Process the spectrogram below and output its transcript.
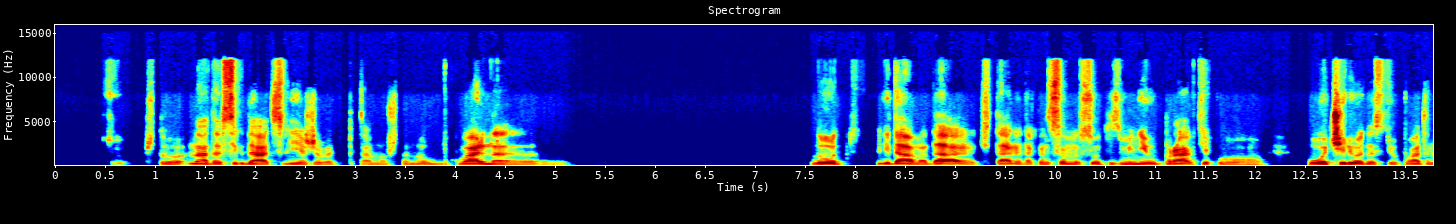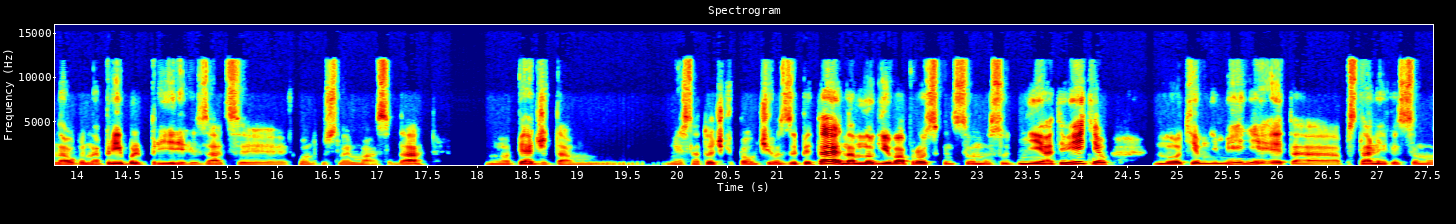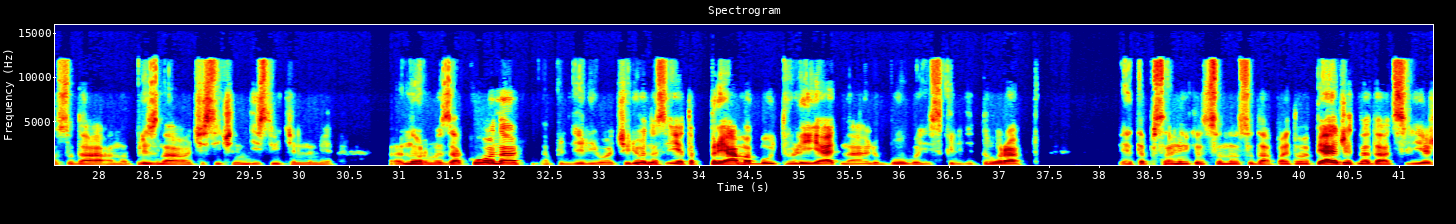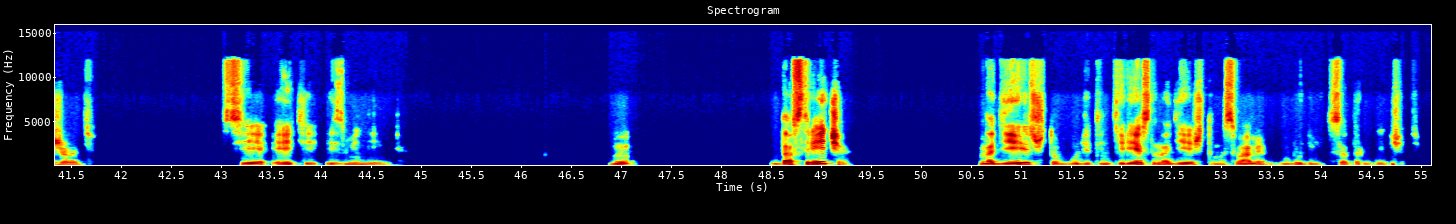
что надо всегда отслеживать, потому что, ну, буквально, ну, вот недавно, да, читали, да, Конституционный суд изменил практику по очередности уплаты налога на прибыль при реализации конкурсной массы, да. Но опять же там вместо точки получилась запятая. На многие вопросы Конституционный суд не ответил, но тем не менее это постановление Конституционного суда, оно признало частично недействительными э, нормы закона, определило очередность, и это прямо будет влиять на любого из кредитора. Это постановление Конституционного суда. Поэтому, опять же, надо отслеживать, все эти изменения. Ну, до встречи. Надеюсь, что будет интересно. Надеюсь, что мы с вами будем сотрудничать.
